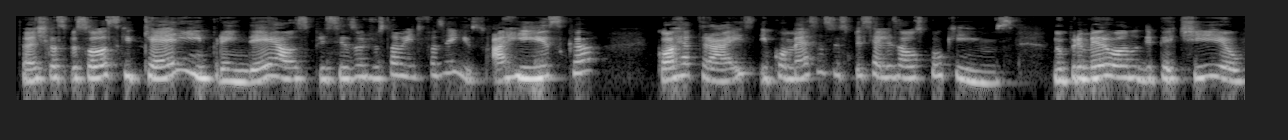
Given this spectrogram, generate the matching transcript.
Então, acho que as pessoas que querem empreender, elas precisam justamente fazer isso. Arrisca, corre atrás e começa a se especializar aos pouquinhos. No primeiro ano de Petit, eu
